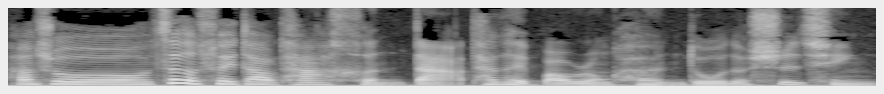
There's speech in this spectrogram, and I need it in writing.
他说，这个隧道它很大，它可以包容很多的事情。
